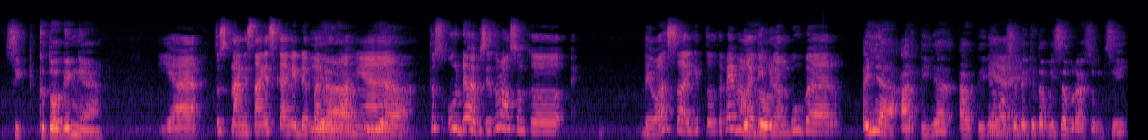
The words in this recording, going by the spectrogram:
si ketua gengnya Iya. Terus nangis-nangis kan di depan Iya, rumahnya. iya. Terus udah habis itu langsung ke dewasa gitu. Tapi emang gak dibilang bubar. iya artinya artinya Iya, maksudnya kita bisa berasumsi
